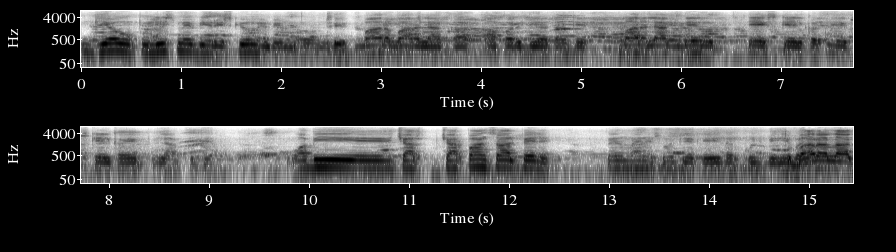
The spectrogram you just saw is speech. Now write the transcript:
गया हूँ पुलिस में भी रेस्क्यू में भी। बारह बारह लाख का ऑफ़र दिया था कि बारह लाख दे दो एक स्केल का एक स्केल का एक लाख रुपया। वो अभी चार चार पाँच साल पहले फिर मैंने सोच लिया कि इधर कुछ भी नहीं तो बारह लाख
